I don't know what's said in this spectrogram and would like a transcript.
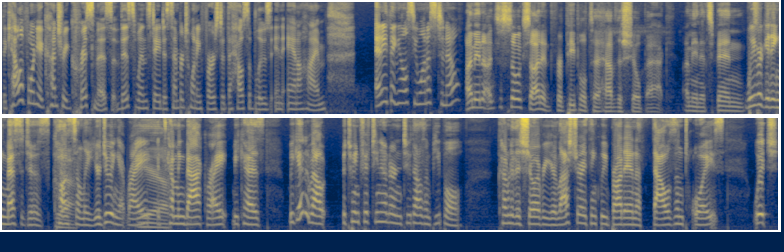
the California Country Christmas this Wednesday, December 21st at the House of Blues in Anaheim. Anything else you want us to know? I mean, I'm just so excited for people to have this show back. I mean, it's been We were getting messages constantly. You're doing it, right? Yeah. It's coming back, right? Because we get about between 1,500 and 2,000 people come to this show every year. Last year, I think we brought in a thousand toys, which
